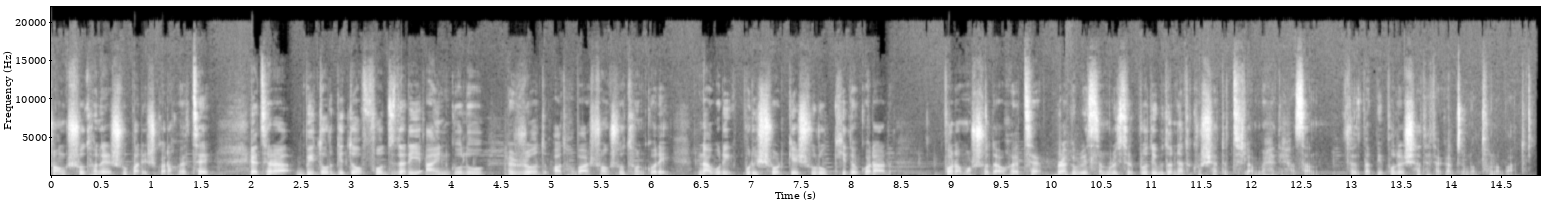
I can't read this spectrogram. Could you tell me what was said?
সংশোধনের সুপারিশ করা হয়েছে। এছাড়া বিতর্কিত ফৌজদারি আইনগুলো রদ অথবা সংশোধন করে নাগরিক পরিসরকে সুরক্ষিত করার পরামর্শ দেওয়া হয়েছে। রাকিবুল ইসলাম রুইসের প্রতিবেদনে এতক্ষণ সাথে ছিলাম মেহেদি হাসান। ফেজদা পিপলের সাথে থাকার জন্য ধন্যবাদ।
